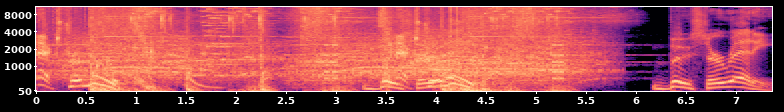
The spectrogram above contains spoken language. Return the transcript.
Extra move! Booster Extra ready. move! Booster ready.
